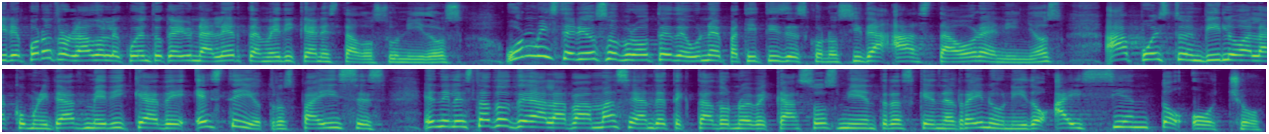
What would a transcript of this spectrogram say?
Mire, por otro lado, le cuento que hay una alerta médica en Estados Unidos. Un misterioso brote de una hepatitis desconocida hasta ahora en niños ha puesto en vilo a la comunidad médica de este y otros países. En el estado de Alabama se han detectado nueve casos, mientras que en el Reino Unido hay 108.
